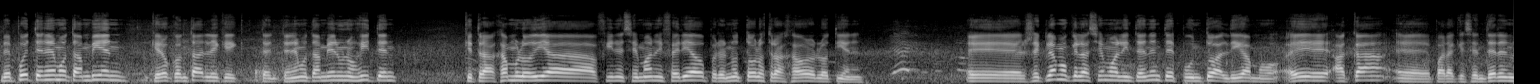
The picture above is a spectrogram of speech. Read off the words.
Después tenemos también, quiero contarle que tenemos también unos ítems que trabajamos los días fines de semana y feriados, pero no todos los trabajadores lo tienen. Eh, el reclamo que le hacemos al intendente es puntual, digamos, acá, eh, para que se enteren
